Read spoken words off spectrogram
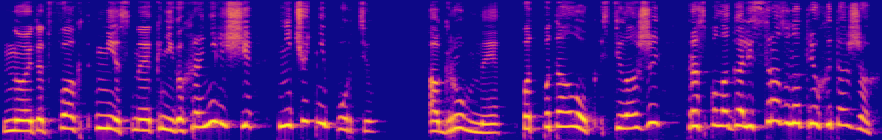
но этот факт местное книгохранилище ничуть не портил. Огромные под потолок стеллажи располагались сразу на трех этажах,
